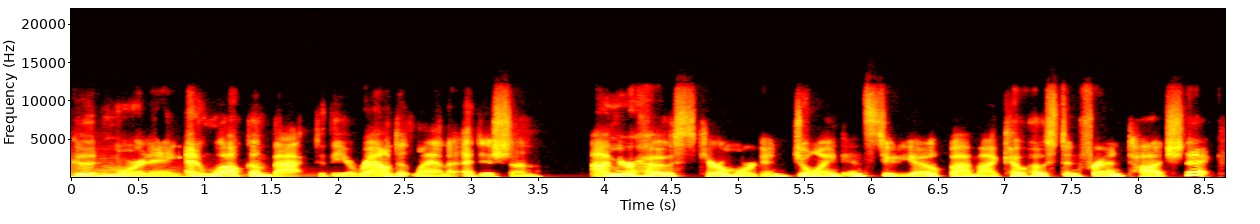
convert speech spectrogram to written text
Good morning, and welcome back to the Around Atlanta edition. I'm your host, Carol Morgan, joined in studio by my co host and friend, Todd Schnick.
